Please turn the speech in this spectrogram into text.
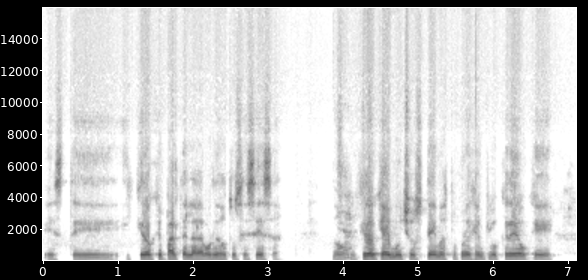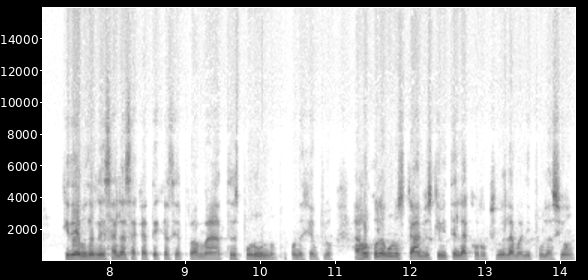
Este, y creo que parte de la labor de nosotros es esa. ¿no? Creo que hay muchos temas. Por ejemplo, creo que que debemos de regresar a Zacatecas el programa 3x1, por ejemplo, a mejor con algunos cambios que eviten la corrupción y la manipulación,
